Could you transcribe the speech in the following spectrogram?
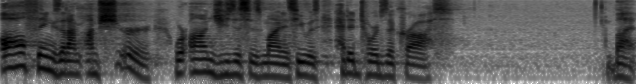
All things that I'm, I'm sure were on Jesus' mind as he was headed towards the cross. But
